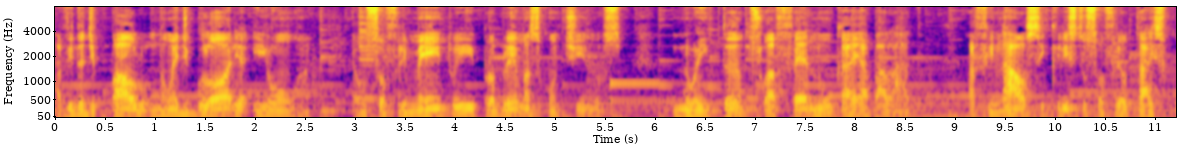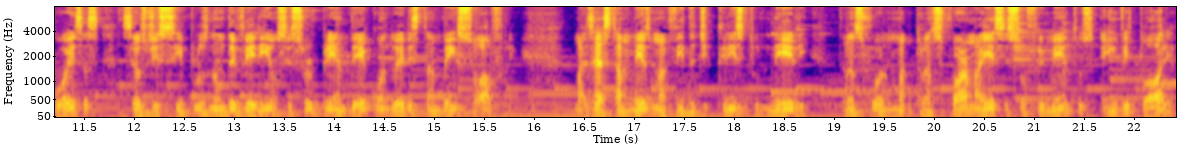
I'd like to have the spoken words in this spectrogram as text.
A vida de Paulo não é de glória e honra, é um sofrimento e problemas contínuos. No entanto, sua fé nunca é abalada. Afinal, se Cristo sofreu tais coisas, seus discípulos não deveriam se surpreender quando eles também sofrem. Mas esta mesma vida de Cristo nele transforma, transforma esses sofrimentos em vitória.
